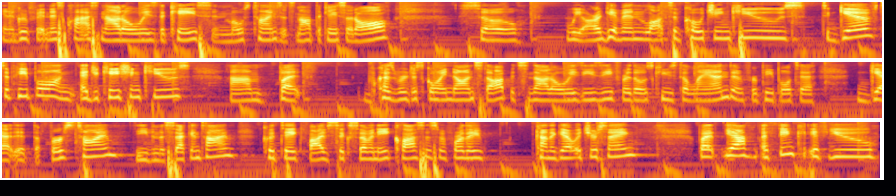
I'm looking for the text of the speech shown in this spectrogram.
In a group fitness class, not always the case, and most times it's not the case at all. So we are given lots of coaching cues to give to people and education cues, um, but because we're just going nonstop, it's not always easy for those cues to land and for people to get it the first time, even the second time. Could take five, six, seven, eight classes before they kind of get what you're saying. But yeah, I think if you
